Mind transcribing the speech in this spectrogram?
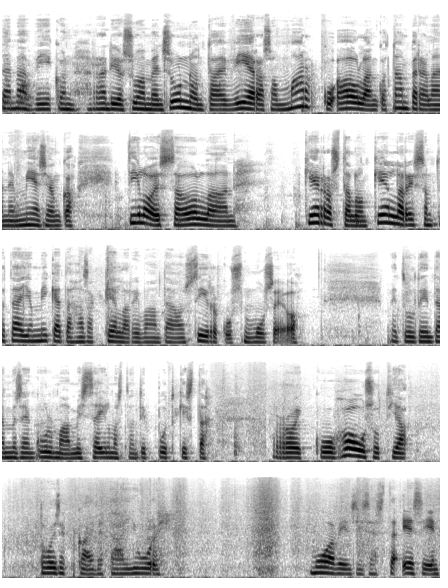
Tämän viikon Radio Suomen sunnuntai vieras on Markku Aulanko, tamperelainen mies, jonka tiloissa ollaan kerrostalon kellarissa, mutta tämä ei ole mikä tahansa kellari, vaan tämä on sirkusmuseo. Me tultiin tämmöiseen kulmaan, missä ilmastointiputkista roikkuu housut ja toiset kaivetaan juuri muovin sisästä esiin.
